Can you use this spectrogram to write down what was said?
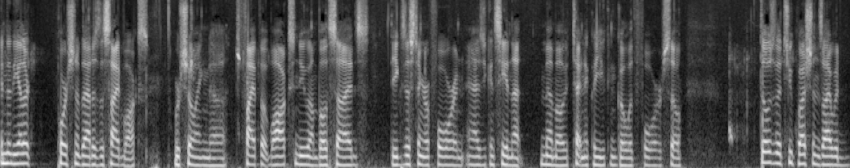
And then the other portion of that is the sidewalks we're showing uh, five foot walks new on both sides the existing are four and as you can see in that memo technically you can go with four so those are the two questions i would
